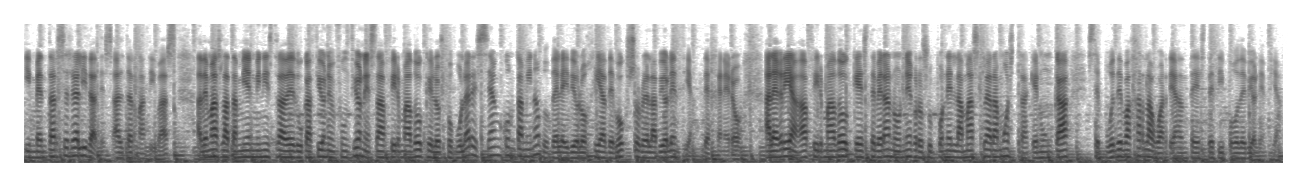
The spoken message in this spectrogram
inventarse realidades alternativas. Además, la también ministra de Educación en funciones ha afirmado que los populares se han contaminado de la ideología de Vox sobre la violencia de género. Alegría ha afirmado que este verano negro supone la más clara muestra que nunca se puede bajar la guardia ante este tipo de violencia.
